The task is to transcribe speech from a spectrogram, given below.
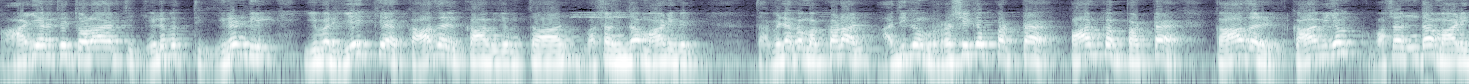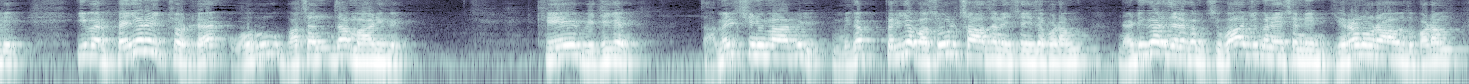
ஆயிரத்தி தொள்ளாயிரத்தி எழுபத்தி இரண்டில் இவர் இயக்கிய காதல் காவியம் தான் வசந்த மாளிகை. தமிழக மக்களால் அதிகம் ரசிக்கப்பட்ட பார்க்கப்பட்ட காதல் காவியம் வசந்த மாளிகை. இவர் பெயரை சொல்ல ஒரு வசந்த மாளிகை. கே. விஜயன். தமிழ் சினிமாவில் மிகப்பெரிய வசூல் சாதனை செய்த படம் நடிகர் திலகம் சிவாஜி கணேசனின் இருநூறாவது படம்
